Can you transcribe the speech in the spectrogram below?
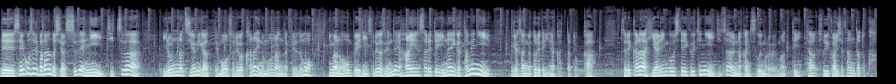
で成功するパターンとしてはすでに実はいろんな強みがあってもそれはかなりのものなんだけれども今のホームページにそれが全然反映されていないがためにお客さんが取れていなかったとかそれからヒアリングをしていくうちに実は中にすごいものが埋まっていたそういう会社さんだとか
